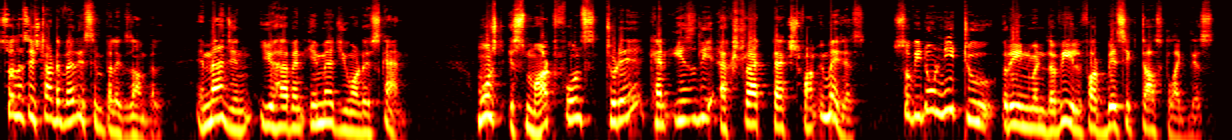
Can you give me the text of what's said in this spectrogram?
So let's start a very simple example. Imagine you have an image you want to scan. Most smartphones today can easily extract text from images. So we don't need to reinvent the wheel for basic tasks like this.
